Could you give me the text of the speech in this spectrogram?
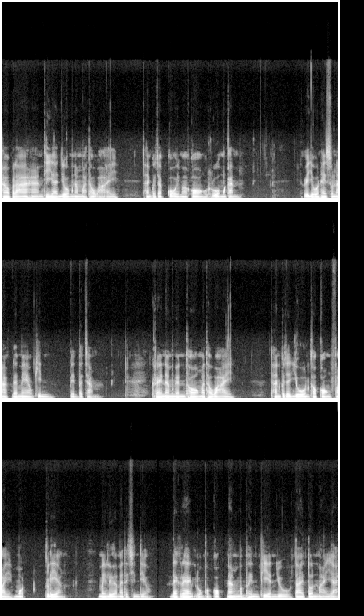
ข้าวปลาอาหารที่ญาติโยมนำมาถวาย ท่านก็จะโกยมากองรวมกันแล้วก็โยนให้สุนัขและแมวกินเป็นประจำ ใครนำเงินทองมาถวาย ท่านก็จะโยนเข้ากองไฟหมดเกลี้ยง ไม่เหลือแม้แต่ชิ้นเดียว แรกๆหลวงพ่อกบนั่งบำเพ็ญเพียรอยู่ใต้ต้นไม้ใหญ่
